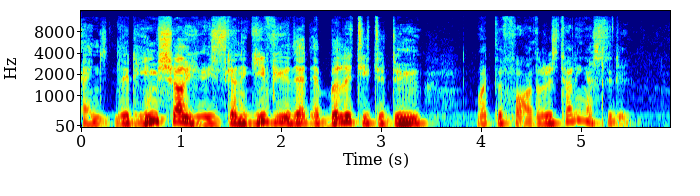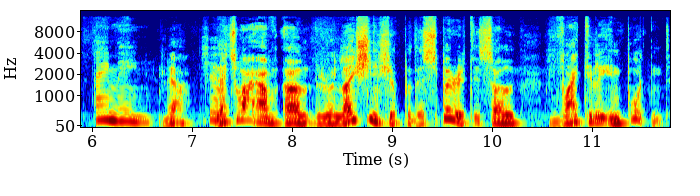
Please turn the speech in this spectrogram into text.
and let Him show you. He's going to give you that ability to do what the Father is telling us to do. Amen. Yeah. Sure. That's why our, our relationship with the Spirit is so vitally important.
